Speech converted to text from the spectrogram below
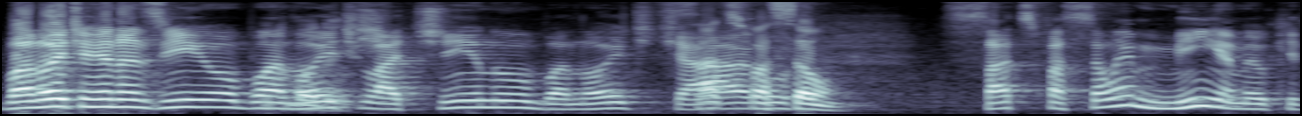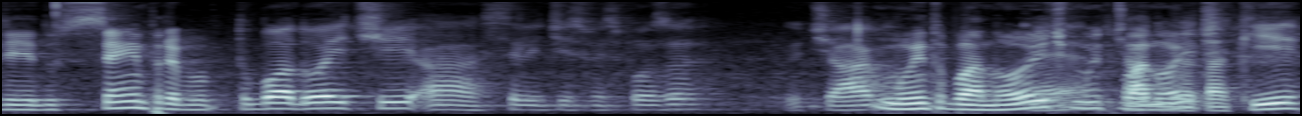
Boa noite, Renanzinho. Boa, Boa noite, noite. Latino. Boa noite, Thiago. Satisfação. Satisfação é minha, meu querido. Sempre. Muito boa noite, a excelentíssima esposa do Thiago. Muito boa noite, É, muito boa noite. tá aqui.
